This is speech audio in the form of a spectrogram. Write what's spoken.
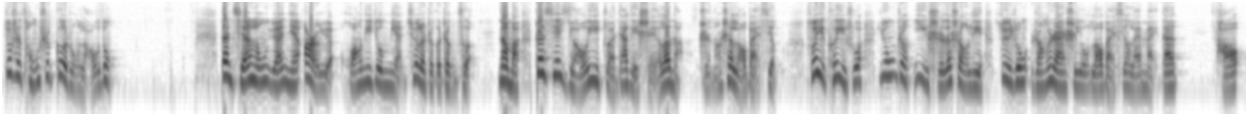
就是从事各种劳动。但乾隆元年二月，皇帝就免去了这个政策。那么这些徭役转嫁给谁了呢？只能是老百姓。所以可以说，雍正一时的胜利，最终仍然是由老百姓来买单。好，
